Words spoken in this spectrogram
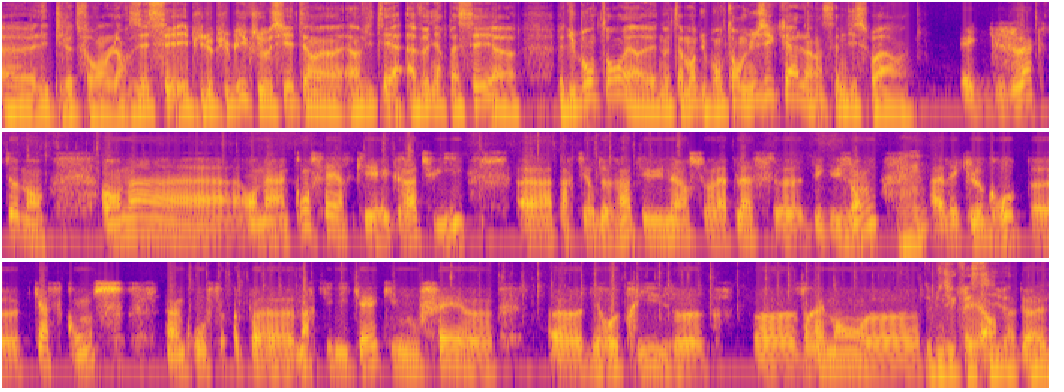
Euh, les pilotes feront leurs essais et puis le public lui aussi est un- invité à venir passer euh, du bon temps, euh, notamment du bon temps musical hein, samedi soir. Exactement. On a on a un concert qui est gratuit euh, à partir de 21h sur la place euh, d'Aiguzon Mhm. avec le groupe euh, Cascons, un groupe euh, martiniquais qui nous fait des reprises euh, vraiment euh, De musique Et festive. enfin, de-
